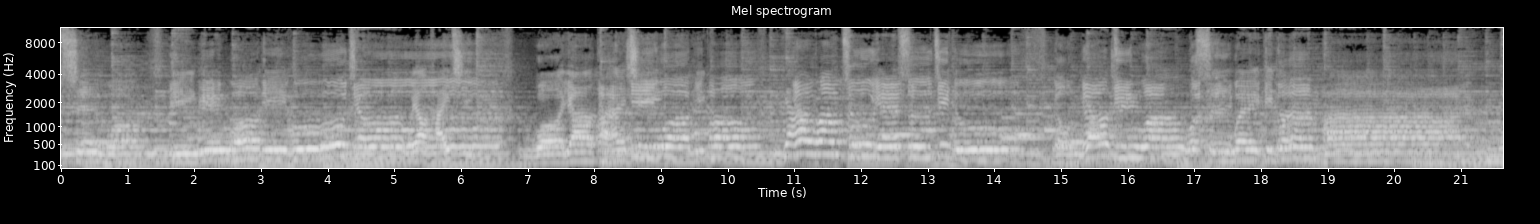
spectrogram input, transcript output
持我，应允我的？抬起，我要抬起我的头，仰望主耶稣基督，荣耀君王，我思维的盾牌。我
